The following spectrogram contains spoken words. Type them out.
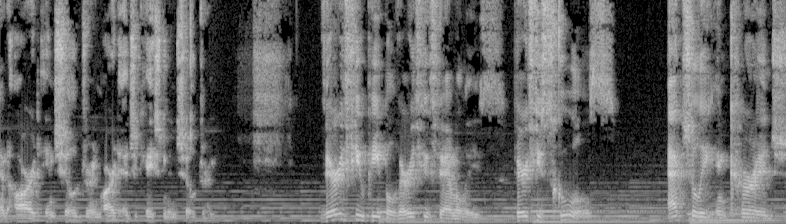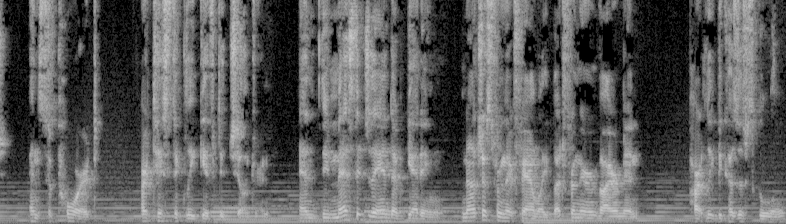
and art in children, art education in children very few people, very few families, very few schools actually encourage and support artistically gifted children. And the message they end up getting, not just from their family, but from their environment, partly because of school,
